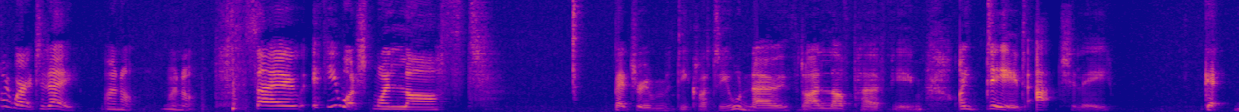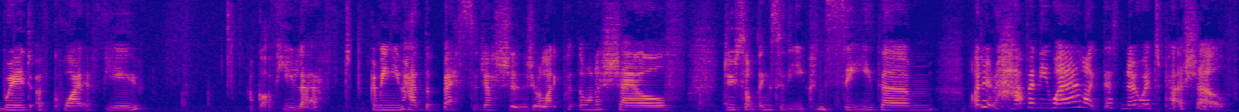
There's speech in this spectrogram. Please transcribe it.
I wear it today. Why not? Why not? So if you watched my last bedroom declutter, you'll know that I love perfume. I did actually get rid of quite a few. I've got a few left. I mean, you had the best suggestions. You're like, put them on a shelf, do something so that you can see them. I don't have anywhere, like there's nowhere to put a shelf.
